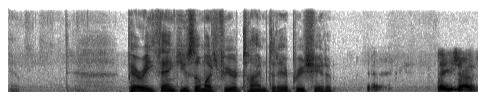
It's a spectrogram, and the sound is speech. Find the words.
Yeah. Pary, thank you so much for your time today. Appreciate it. Yeah. Thanks, Jazz.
